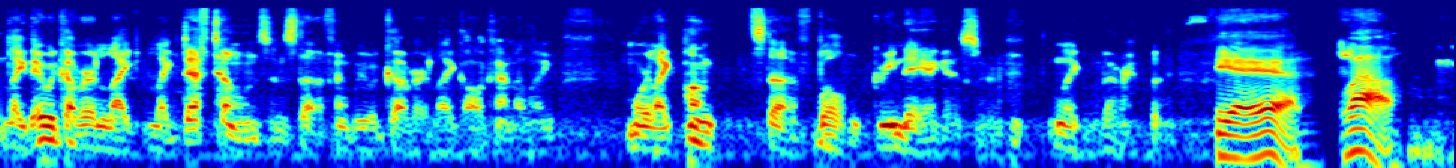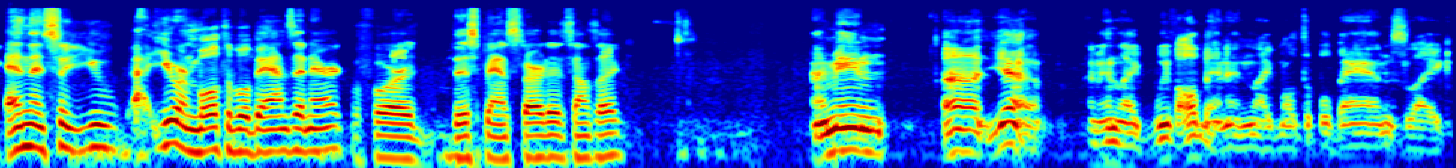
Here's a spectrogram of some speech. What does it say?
like they would cover like like deftones and stuff and we would cover like all kind of like more like punk stuff well green day i guess or like whatever but Yeah, yeah. Wow. And then so you you were in multiple bands then, Eric, before this band started, it sounds like? i mean uh yeah i mean like we've all been in like multiple bands like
